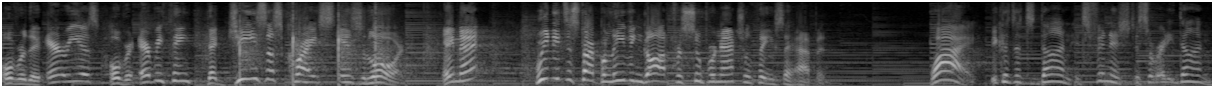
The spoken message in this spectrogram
over the areas, over everything that Jesus Christ is Lord. Amen? We need to start believing God for supernatural things to happen. Why? Because it's done, it's finished, it's already done.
